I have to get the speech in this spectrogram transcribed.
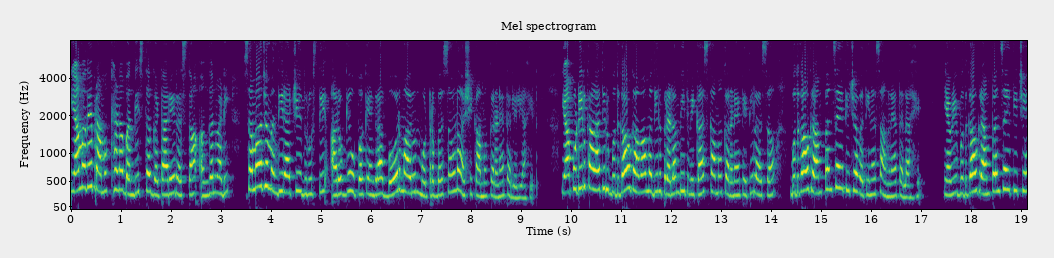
यामध्ये प्रामुख्यानं बंदिस्त गटारे रस्ता अंगणवाडी समाज मंदिराची दुरुस्ती आरोग्य उपकेंद्रात बोर मारून मोटर बसवणं अशी कामं करण्यात आलेली आहेत. यापुढील काळातील बुदगाव गावामधील प्रलंबित विकास कामं करण्यात येतील असं बुदगाव ग्रामपंचायतीच्या वतीनं सांगण्यात आलं आहे. यावेळी बुदगाव ग्रामपंचायतीचे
